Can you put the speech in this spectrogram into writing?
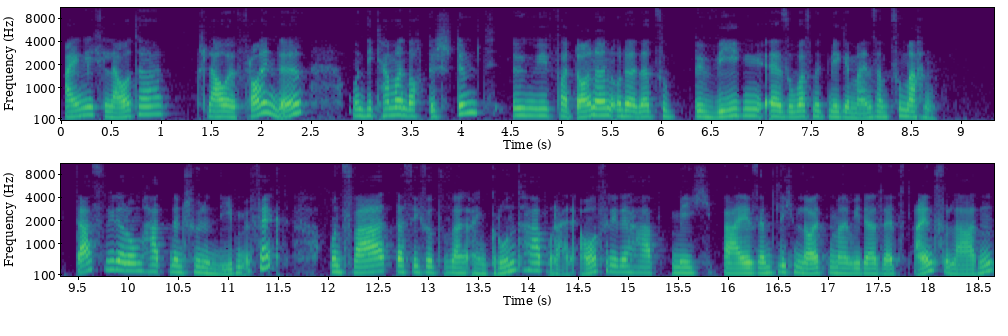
eigentlich lauter schlaue Freunde und die kann man doch bestimmt irgendwie verdonnern oder dazu bewegen, äh, sowas mit mir gemeinsam zu machen. Das wiederum hat einen schönen Nebeneffekt. Und zwar, dass ich sozusagen einen Grund habe oder eine Ausrede habe, mich bei sämtlichen Leuten mal wieder selbst einzuladen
